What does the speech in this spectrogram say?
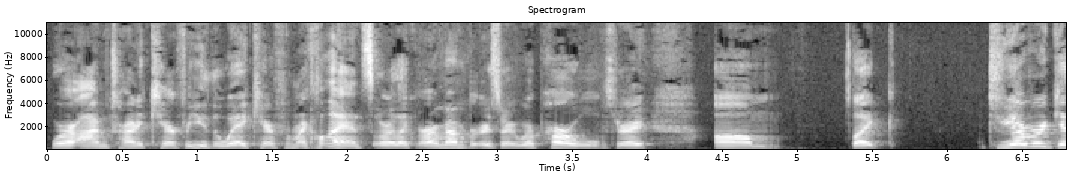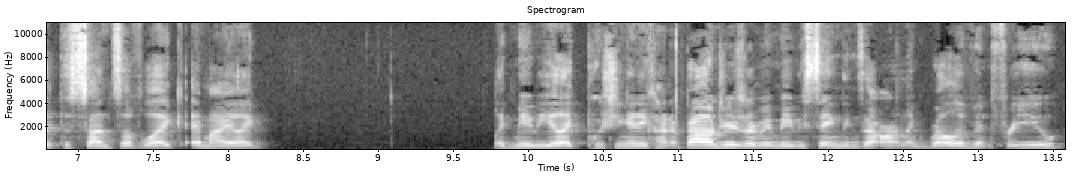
where I'm trying to care for you the way I care for my clients or like our members, right? We're power wolves, right? Um, like, do you ever get the sense of like, am I like, like maybe like pushing any kind of boundaries or maybe saying things that aren't like relevant for you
